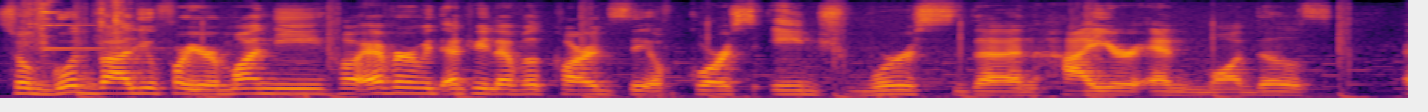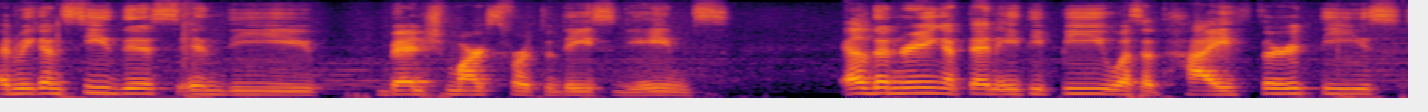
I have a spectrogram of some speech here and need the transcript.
So good value for your money. However, with entry-level cards, they of course age worse than higher-end models. And we can see this in the benchmarks for today's games. Elden Ring at 1080p was at high 30s.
